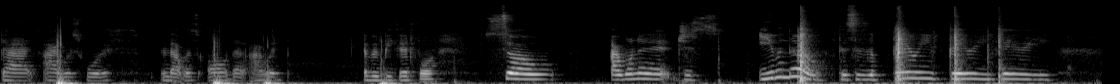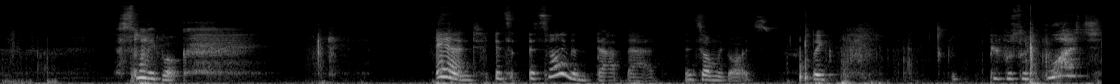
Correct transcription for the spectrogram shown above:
that I was worth and that was all that I would ever be good for. So I want to just even though this is a very very very smutty book and it's it's not even that bad in some regards. Like people's like what?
